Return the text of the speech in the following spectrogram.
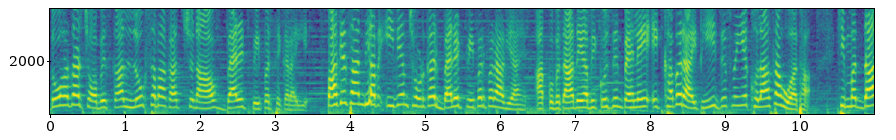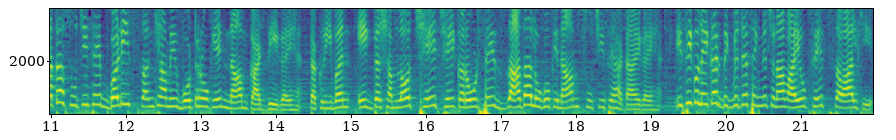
2024 का लोकसभा का चुनाव बैलेट पेपर से कराइए। पाकिस्तान भी अब ईवीएम छोड़कर बैलेट पेपर पर आ गया है। आपको बता दें, अभी कुछ दिन पहले एक खबर आई थी जिसमें ये खुलासा हुआ था कि मतदाता सूची से बड़ी संख्या में वोटरों के नाम काट दिए गए हैं। तकरीबन एक दशमलव छह छह करोड़ से ज़्यादा लोगों के नाम सूची से हटाए गए हैं। इसी को लेकर दिग्विजय सिंह ने चुनाव आयोग से सवाल किए।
